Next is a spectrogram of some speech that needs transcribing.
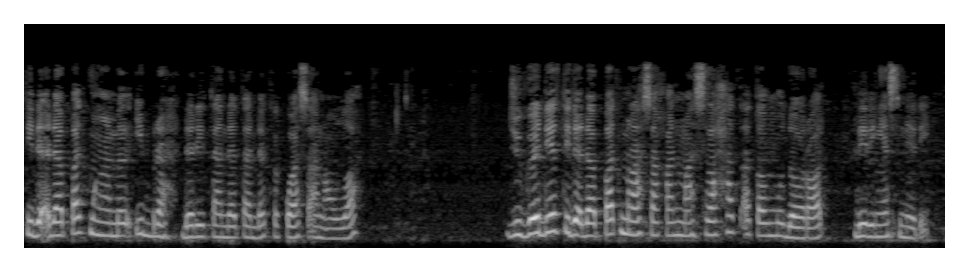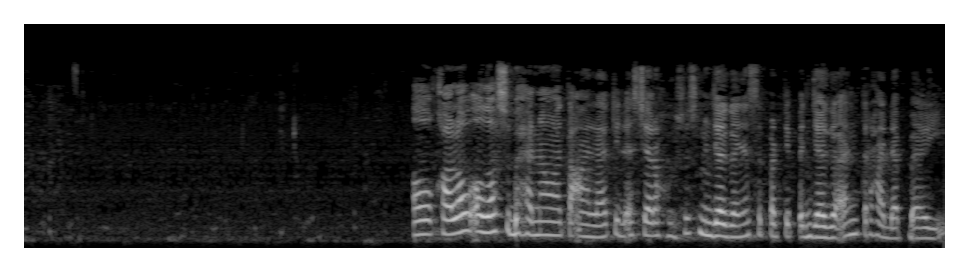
tidak dapat mengambil ibrah dari tanda-tanda kekuasaan Allah, juga dia tidak dapat merasakan maslahat atau mudorot dirinya sendiri. Oh, kalau Allah Subhanahu wa taala tidak secara khusus menjaganya seperti penjagaan terhadap bayi,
